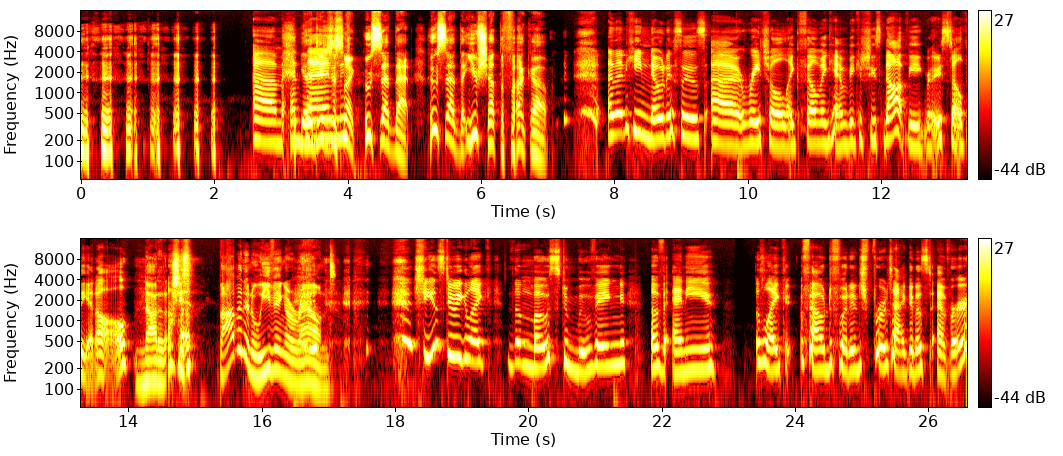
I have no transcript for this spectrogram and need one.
um and Yeah, the dude's just like, who said that? Who said that? You shut the fuck up. And then he notices uh rachel like filming him because she's not being very stealthy at all Not at all. She's bobbing and weaving around. she is doing like the most moving of any like found footage protagonist ever.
